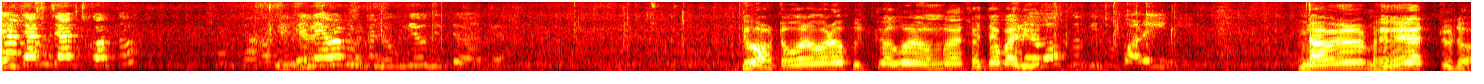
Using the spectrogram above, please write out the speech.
এইটার চার্জ কত? এনে আবার মুখে ঢুকিয়েও দিতে হবে। তুই অত বড় বড় ফুচকা করে আমরা খেতে তো কিছু করেই নি। না হলে ভেঙে যাচ্ছে তো।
